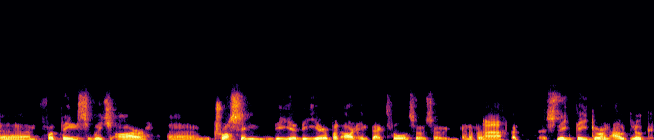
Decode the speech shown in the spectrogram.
um, for things which are um, crossing the the year but are impactful. So so kind of a, ah. a, a sneak peek or an outlook.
